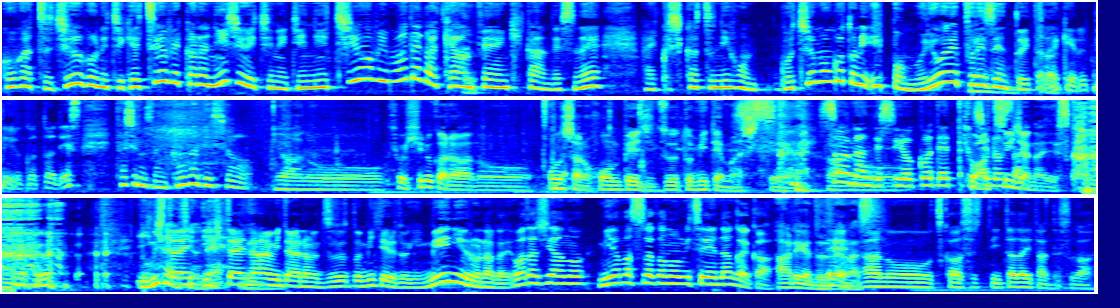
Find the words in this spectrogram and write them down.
5月15日月曜日から21日日曜日までがキャンペーン期間ですね、はい、はい、串カツ2本ご注文ごとに1本無料でプレゼントいただけるということです、田代さんいかがでしょう？いやあの今日昼からあの御社のホームページずっと見てまして。そうなんです横で今日暑いじゃないですか。行きたい、ね、行きたいなみたいなのをずっと見てるときにメニューの中で私あの宮益坂のお店何回かありがとうございます、あの使わせていただいたんですが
